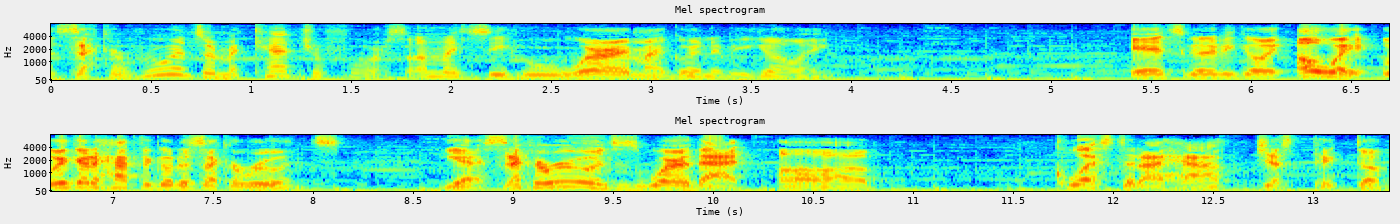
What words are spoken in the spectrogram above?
Zeca Ruins or Macantro Forest? Let me see who. Where am I going to be going? It's going to be going. Oh wait, we're going to have to go to Zeca Ruins. Yes, Zeca Ruins is where that uh, quest that I have just picked up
